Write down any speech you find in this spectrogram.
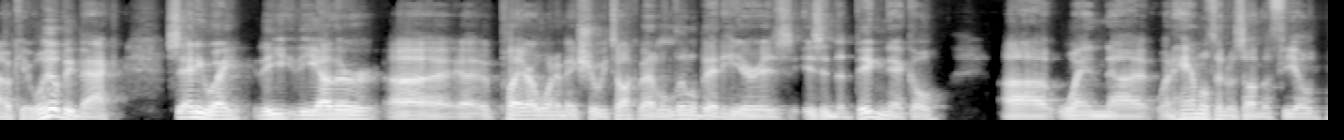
Okay, well he'll be back. So anyway, the the other uh, uh, player I want to make sure we talk about a little bit here is is in the big nickel uh, when uh, when Hamilton was on the field.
